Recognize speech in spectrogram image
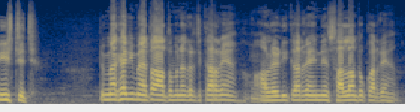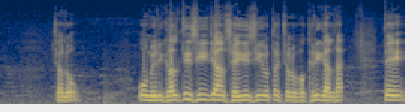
ਈਸਟ 'ਚ। ਤੇ ਮੈਂ ਕਿਹਾ ਜੀ, ਮੈਂ ਤਾਂ ਆਤਮਨਗਰ 'ਚ ਕਰ ਰਿਹਾ ਆਲਰੇਡੀ ਕਰ ਰਿਹਾ, ਇੰਨੇ ਸਾਲਾਂ ਤੋਂ ਕਰ ਰਿਹਾ। ਚਲੋ, ਉਹ ਮੇਰੀ ਗਲਤੀ ਸੀ ਜਾਂ ਸਹੀ ਸੀ, ਉਹ ਤਾਂ ਚਲੋ ਵੱਖਰੀ ਗੱਲ ਹੈ। ਤੇ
